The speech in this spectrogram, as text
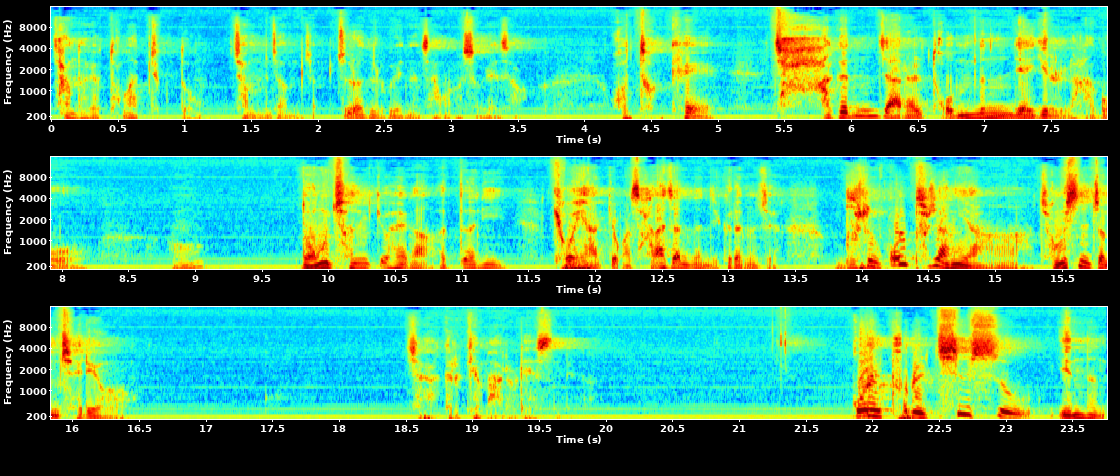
장로교 통합 측도 점점점 줄어들고 있는 상황 속에서 어떻게 작은 자를 돕는 얘기를 하고 어? 농촌 교회가 어떠니 교회 학교가 사라졌는지 그러면서 무슨 골프장이야 정신 좀 차려 제가 그렇게 말을 했습니다 골프를 칠 수 있는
